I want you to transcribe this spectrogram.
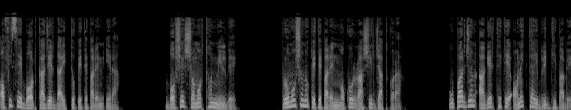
অফিসে বড় কাজের দায়িত্ব পেতে পারেন এরা। বসের সমর্থন মিলবে। প্রমোশনও পেতে পারেন মকর রাশির জাত করা উপার্জন আগের থেকে অনেকটাই বৃদ্ধি পাবে।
